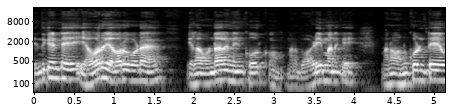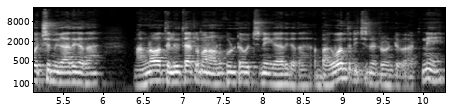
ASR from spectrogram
ఎందుకంటే ఎవరు ఎవరు కూడా ఇలా ఉండాలని నేను కోరుకోం. మన బాడీ మనకి మనం అనుకుంటే వచ్చింది కాదు కదా. మనలో తెలివితేటలు మనం అనుకుంటే వచ్చినాయి కాదు కదా. భగవంతుడు ఇచ్చినటువంటి వాటిని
